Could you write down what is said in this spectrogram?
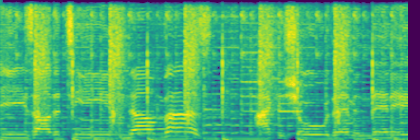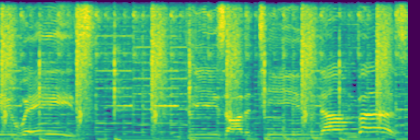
These are the teen numbers. I can show them in many ways. These are the teen numbers.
